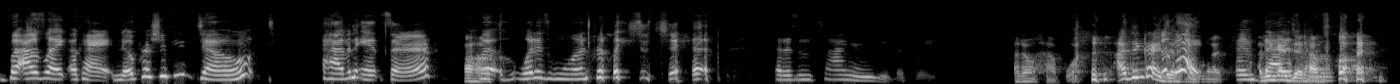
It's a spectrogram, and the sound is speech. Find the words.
but I was like, okay, no pressure if you don't have an answer. Uh-huh. But what is one relationship that is inspiring you this week? I don't have one. I think I did Okay. have one. And I think I did have one.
